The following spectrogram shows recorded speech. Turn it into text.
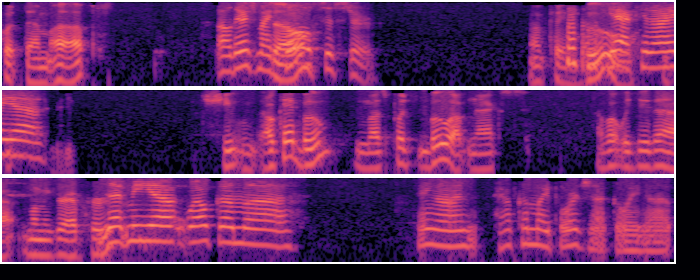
put them up. Oh, there's my So? soul sister. Okay, Boo. Yeah, can I uh She, okay, Boo. Let's put Boo up next. How about we do that? Let me grab her. let me uh welcome uh hang on. How come my board's not going up?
